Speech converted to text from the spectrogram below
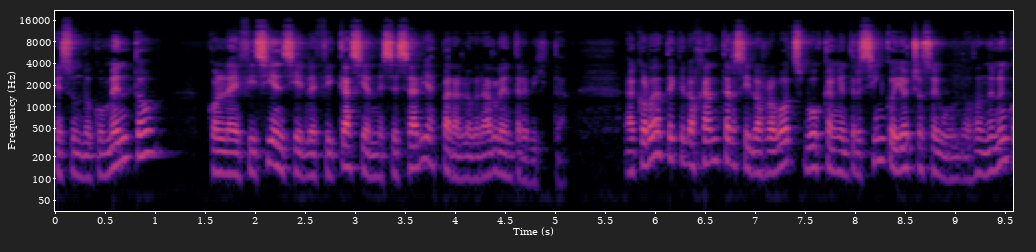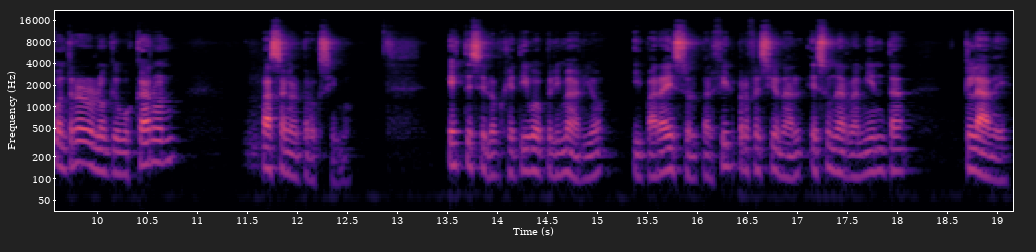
Es un documento con la eficiencia y la eficacia necesarias para lograr la entrevista. Acordate que los hunters y los robots buscan entre 5 y 8 segundos. Donde no encontraron lo que buscaron, pasan al próximo. Este es el objetivo primario y para eso el perfil profesional es una herramienta clave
